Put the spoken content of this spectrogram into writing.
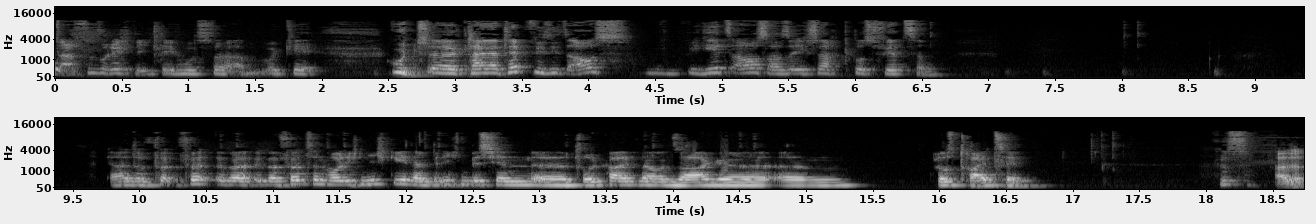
Das ist richtig. Den musst du haben. Okay. Gut, äh, kleiner Tipp. Wie sieht's aus? Wie geht's aus? Also ich sag plus 14. Ja, also für, für, über, über 14 wollte ich nicht gehen, dann bin ich ein bisschen äh, zurückhaltender und sage ähm, plus 13. Chris? Also,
